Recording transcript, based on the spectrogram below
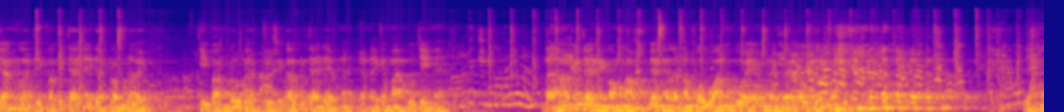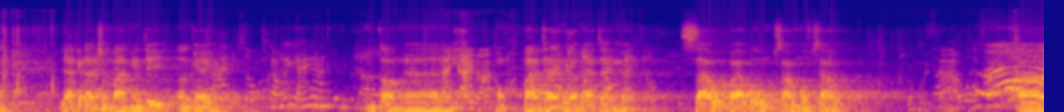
chắn là chị có cái chai này đẹp lắm rồi Chị bận đồ đẹp thì sẽ có cái chai đẹp nè Em thấy cái màu của chị nè đó cái chai này ngon lắm chai này là number one của em em để đầu tiên đó dạ. dạ cái đó trong ban nghe chị ok vẫn còn à, còn ba chai nữa ba chai nữa. Sáu ba bốn sáu một sáu. À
